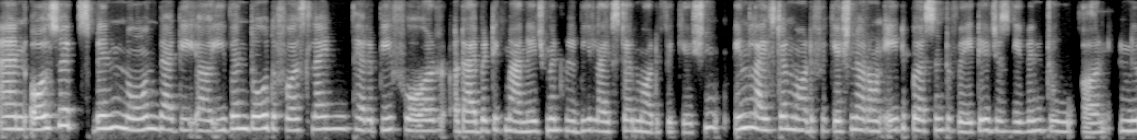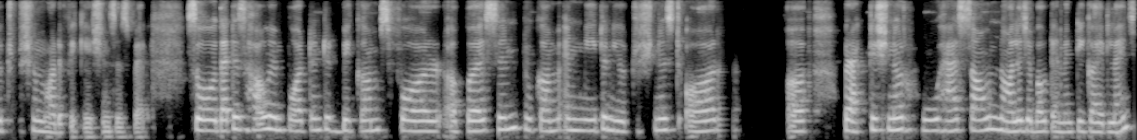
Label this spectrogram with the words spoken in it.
And also, it's been known that uh, even though the first line therapy for diabetic management will be lifestyle modification, in lifestyle modification, around 80% of weightage is given to uh, nutritional modifications as well. So, that is how important it becomes for a person to come and meet a nutritionist or a practitioner who has sound knowledge about MNT guidelines.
